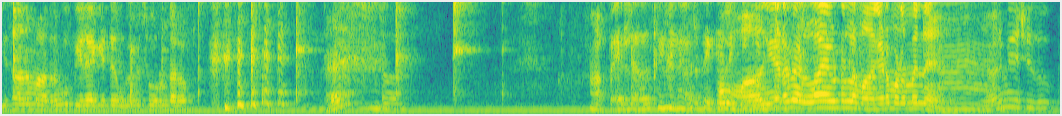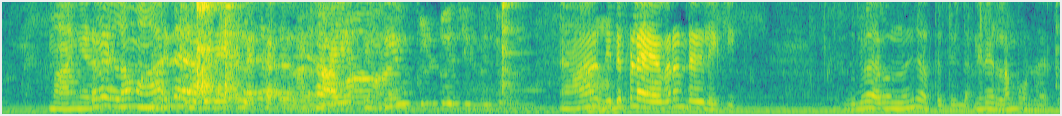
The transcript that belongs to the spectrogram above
ഈ സാധനം മാത്രം കുപ്പിയിലാക്കിയിട്ട് നമുക്ക് ചോറുണ്ടല്ലോ മാങ്ങയുടെ വെള്ളം ആയതുകൊണ്ടല്ല മാങ്ങയുടെ മണം തന്നെ ഞാനും വിചാരിച്ചു ഇത് മാങ്ങയുടെ വെള്ളം ആ ഇതിന്റെ ഫ്ലേവർ ഉണ്ട് ഇതിലേക്ക്. ഇതിൽ വേറെ ഒന്നും ചേർത്തിട്ടില്ല. ഈ വെള്ളം പോണതായിട്ട്.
